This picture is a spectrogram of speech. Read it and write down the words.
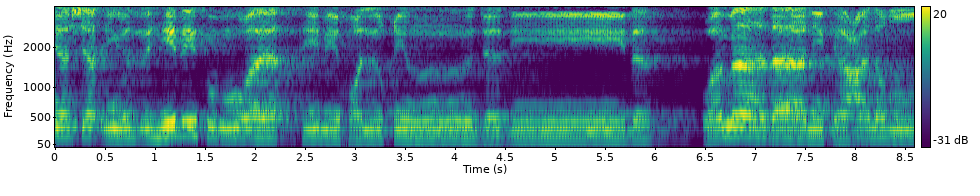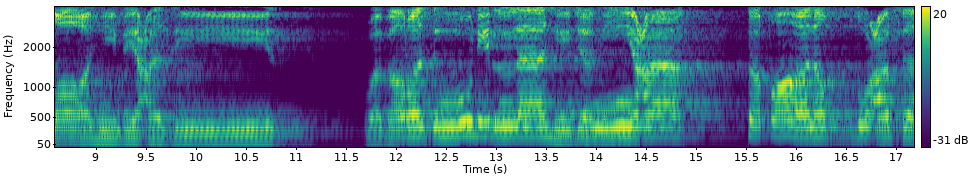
يشأ يذهبكم ويأت بخلق جديد. وما ذلك على الله بعزيز وبرزوا لله جميعاً فقال الضعفاء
